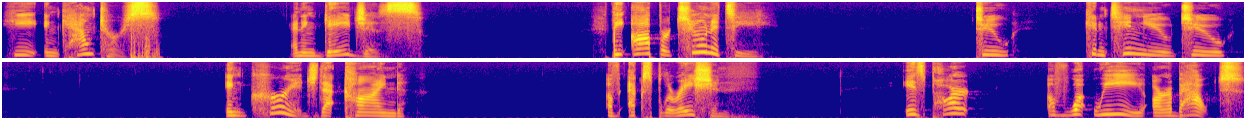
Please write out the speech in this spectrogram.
he encounters and engages. The opportunity to continue to encourage that kind of exploration is part of what we are about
